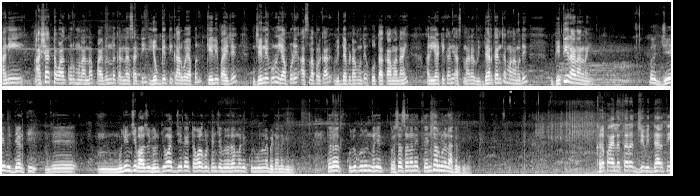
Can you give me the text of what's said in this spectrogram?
आणि अशा टवाळखोर मुलांना पायबंद करण्यासाठी योग्य ती कारवाई आपण केली पाहिजे जेणेकरून यापुढे असला प्रकार विद्यापीठामध्ये होता कामा नाही आणि या ठिकाणी असणाऱ्या विद्यार्थ्यांच्या मनामध्ये भीती राहणार नाही. बरं जे विद्यार्थी म्हणजे मुलींची बाजू घेऊन किंवा जे काही टवाळखोर त्यांच्या विरोधामध्ये कुलगुरूंना भेटायला गेले तर कुलगुरू म्हणजे प्रशासनाने त्यांच्यावर गुन्हे दाखल केले. खरं पाहिलं तर जी विद्यार्थी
